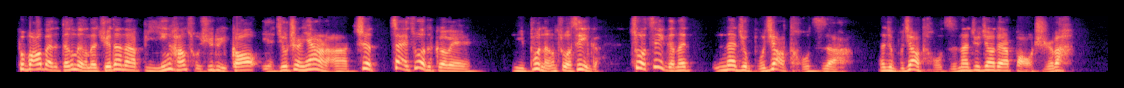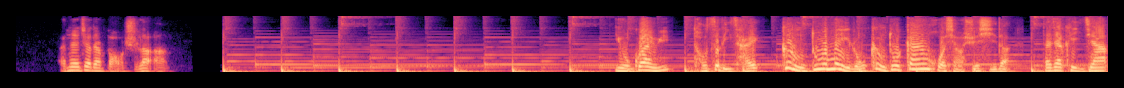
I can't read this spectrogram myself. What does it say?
不保本的等等的，觉得呢比银行储蓄率高，也就这样了啊。这在座的各位，你不能做这个，做这个那那就不叫投资啊，那就不叫投资，那就叫点保值吧，啊，那就叫点保值了啊。有关于投资理财更多内容、更多干货想学习的，大家可以加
